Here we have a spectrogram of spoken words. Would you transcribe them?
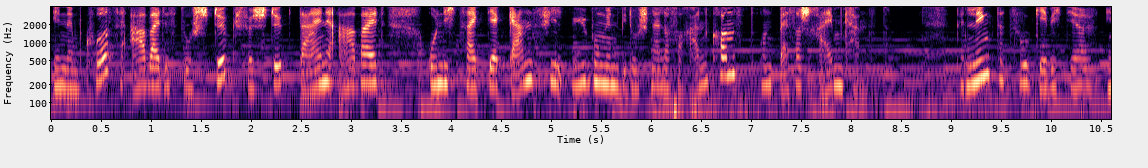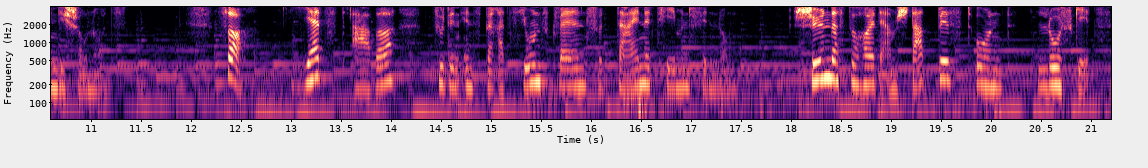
In dem Kurs erarbeitest du Stück für Stück deine Arbeit und ich zeige dir ganz viel Übungen, wie du schneller vorankommst und besser schreiben kannst. Den Link dazu gebe ich dir in die Show Notes. So, jetzt aber zu den Inspirationsquellen für deine Themenfindung. Schön, dass du heute am Start bist und los geht's.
